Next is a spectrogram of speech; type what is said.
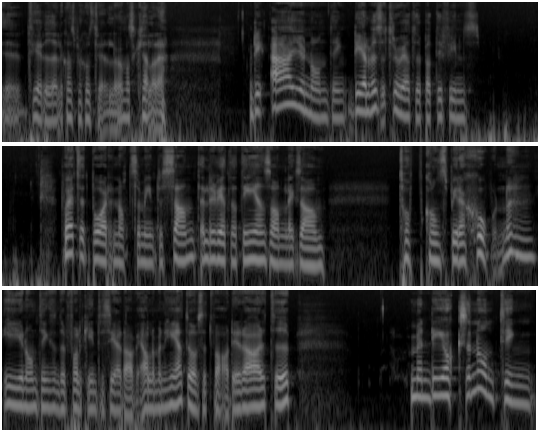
te- teori eller konspirationsteori eller vad man ska kalla det. Och det är ju någonting, delvis så tror jag typ att det finns på ett sätt både något som är intressant, eller du vet att det är en sån liksom toppkonspiration Mm. är ju någonting som typ folk är intresserade av i allmänhet oavsett vad det rör typ. Men det är också någonting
